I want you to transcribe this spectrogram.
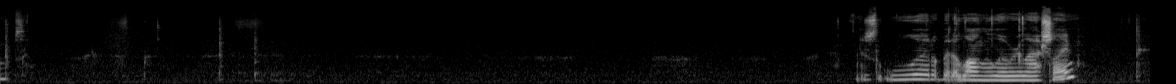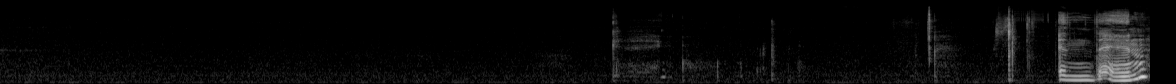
Oops. just a little bit along the lower lash line. And then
